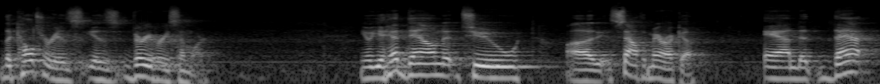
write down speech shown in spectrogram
the culture is, is very, very similar. You know, you head down to uh, South America, and that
